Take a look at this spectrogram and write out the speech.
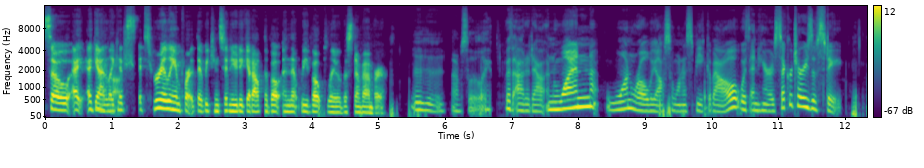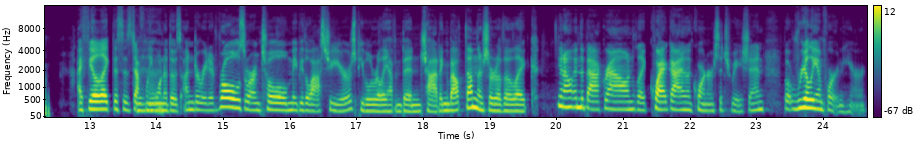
So I, oh again, oh like gosh. it's it's really important that we continue to get out the vote and that we vote blue this November. Mm-hmm. Absolutely, without a doubt. And one one role we also want to speak about within here is secretaries of state. I feel like this is definitely mm-hmm. one of those underrated roles, or until maybe the last few years, people really haven't been chatting about them. They're sort of the like, you know, in the background, like quiet guy in the corner situation, but really important here.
